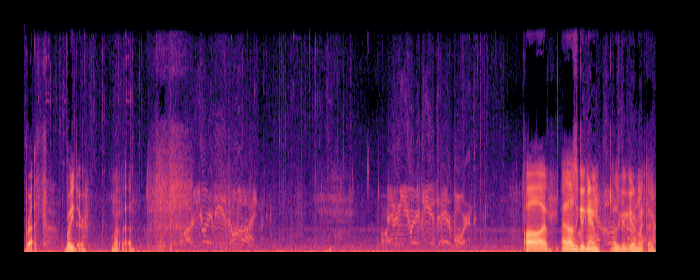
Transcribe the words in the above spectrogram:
breath. Breather. Not bad. Our UAV is online. Enemy UAV is airborne. Oh, that was a good game. That was a good game right there.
